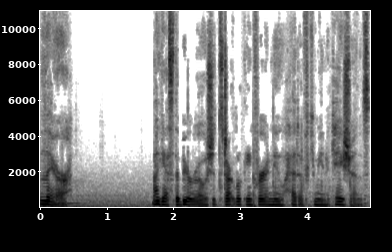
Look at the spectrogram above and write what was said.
There. I guess the Bureau should start looking for a new head of communications.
